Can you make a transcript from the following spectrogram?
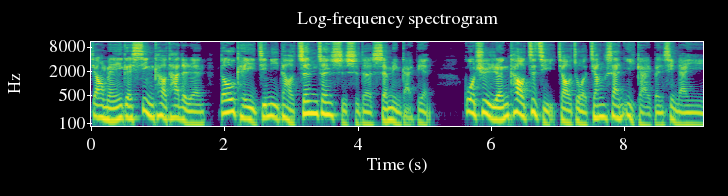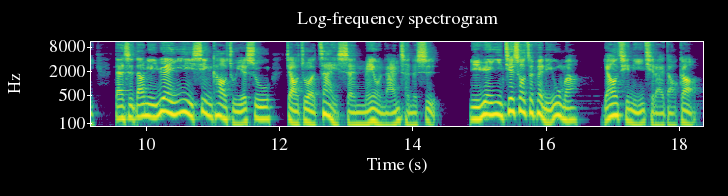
叫每一个信靠他的人都可以经历到真真实实的生命改变。过去人靠自己叫做江山易改，本性难移；但是当你愿意信靠主耶稣，叫做在神没有难成的事。你愿意接受这份礼物吗？邀请你一起来祷告，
